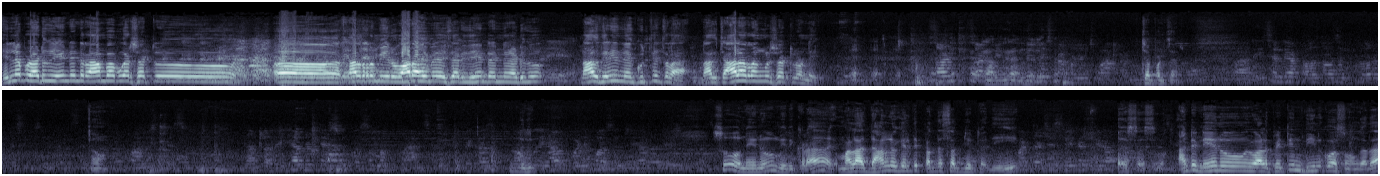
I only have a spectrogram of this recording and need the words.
వెళ్ళినప్పుడు అడుగు ఏంటంటే రాంబాబు గారు షర్టు కలర్ మీరు వారాహి మీద వేశారు ఇది ఏంటంటే నేను అడుగు. నాకు తెలియదు నేను గుర్తించలా. నాకు చాలా రంగుల షర్ట్లు ఉన్నాయి. చెప్పండి సార్. సో నేను మీరు ఇక్కడ మళ్ళీ దానిలోకి వెళ్తే పెద్ద సబ్జెక్ట్ అది. అంటే నేను వాళ్ళు పెట్టిన దీనికోసం కదా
